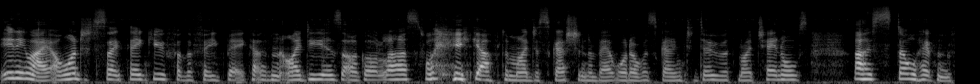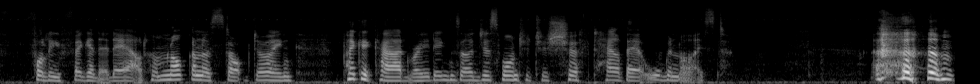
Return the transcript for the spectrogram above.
anyway, I wanted to say thank you for the feedback and ideas I got last week after my discussion about what I was going to do with my channels. I still haven't fully figured it out. I'm not going to stop doing pick a card readings. I just wanted to shift how they're organized.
